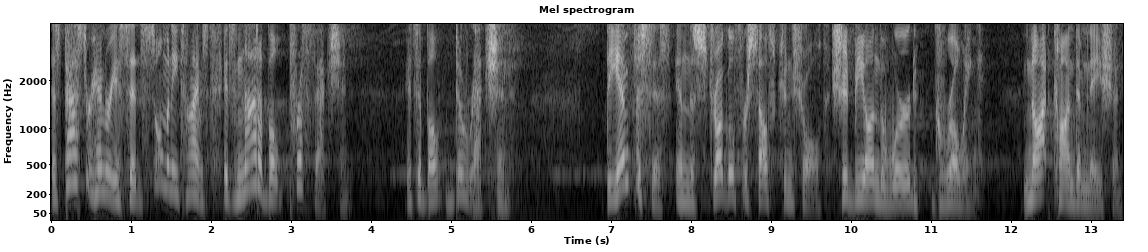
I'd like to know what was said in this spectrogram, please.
As Pastor Henry has said so many times, it's not about perfection, it's about direction. The emphasis in the struggle for self control should be on the word growing, not condemnation,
